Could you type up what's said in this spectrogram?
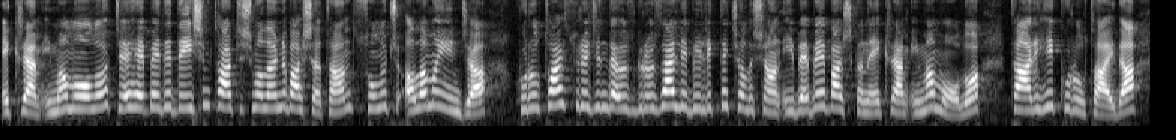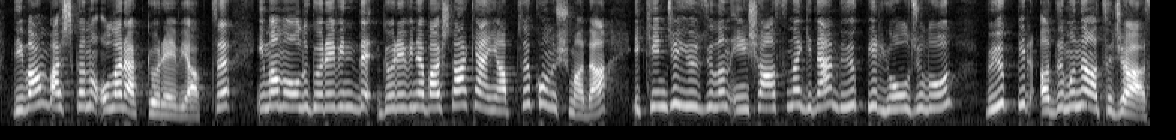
Ekrem İmamoğlu CHP'de değişim tartışmalarını başlatan sonuç alamayınca kurultay sürecinde Özgür Özel'le birlikte çalışan İBB Başkanı Ekrem İmamoğlu tarihi kurultayda divan başkanı olarak görev yaptı. İmamoğlu görevinde, görevine başlarken yaptığı konuşmada ikinci yüzyılın inşasına giden büyük bir yolculuğun büyük bir adımını atacağız.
